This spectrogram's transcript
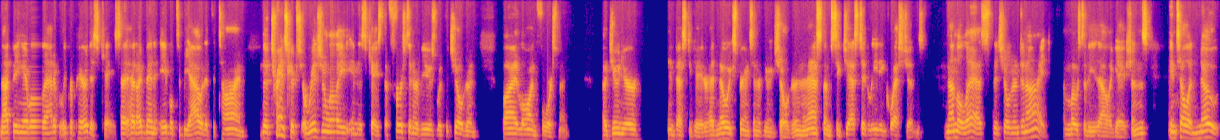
not being able to adequately prepare this case. Had i been able to be out at the time the transcripts originally in this case the first interviews with the children by law enforcement a junior investigator had no experience interviewing children and asked them suggested leading questions. Nonetheless the children denied most of these allegations until a note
